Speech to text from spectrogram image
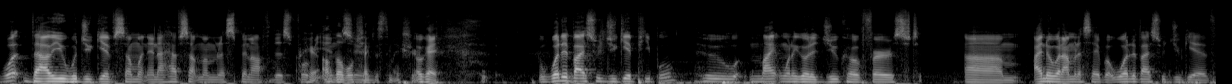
what value would you give someone? And I have something I'm going to spin off of this for Here, we I'll end double soon. check just to make sure. Okay. What advice would you give people who might want to go to JUCO first? Um, I know what I'm going to say, but what advice would you give?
